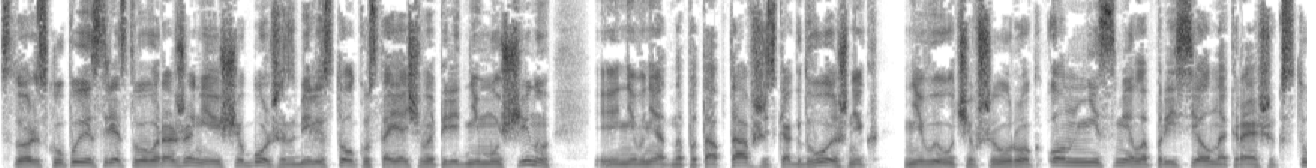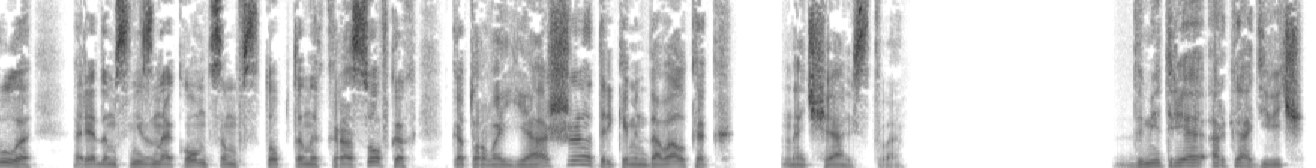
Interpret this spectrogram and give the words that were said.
Столь скупые средства выражения еще больше сбили с толку стоящего перед ним мужчину, и, невнятно потоптавшись, как двоечник, не выучивший урок, он не смело присел на краешек стула рядом с незнакомцем в стоптанных кроссовках, которого Яша отрекомендовал как начальство. «Дмитрий Аркадьевич»,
